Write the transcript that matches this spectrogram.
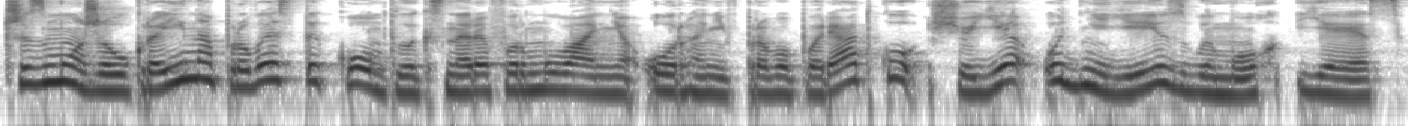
Чи зможе Україна провести комплексне реформування органів правопорядку, що є однією з вимог ЄС?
